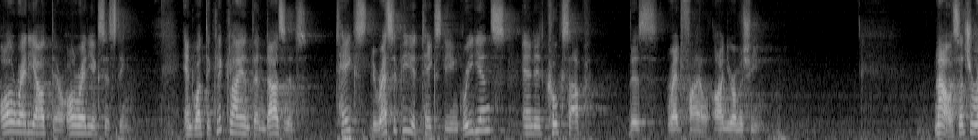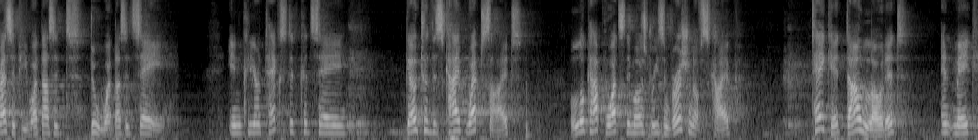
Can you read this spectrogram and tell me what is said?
already out there, already existing. And what the klik client then does, it takes the recipe, it takes the ingredients, and it cooks up this red file on your machine. Now, such a recipe, what does it do? What does it say? In clear text, it could say, go to the Skype website, look up what's the most recent version of Skype, take it, download it, and make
